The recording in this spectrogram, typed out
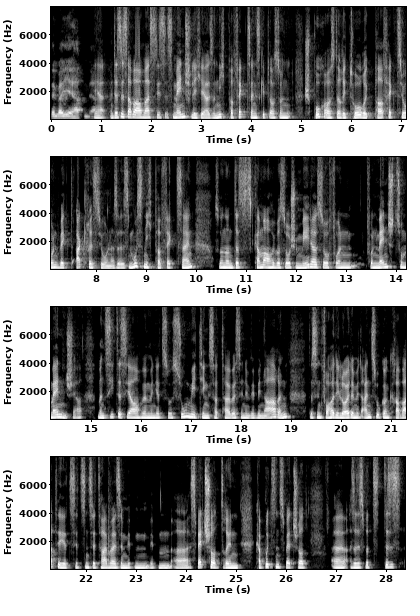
den wir je hatten. Ja. ja, und das ist aber auch was, dieses Menschliche, also nicht perfekt sein. Es gibt auch so einen Spruch aus der Rhetorik, Perfektion weckt Aggression. Also es muss nicht perfekt sein, sondern das kann man auch über Social Media so von, von Mensch zu Mensch. Ja, man sieht es ja auch, wenn man jetzt so Zoom-Meetings hat, teilweise in den Webinaren, das sind vorher die Leute mit Anzug und Krawatte. Jetzt sitzen sie teilweise mit einem mit äh, Sweatshirt drin, Kapuzen-Sweatshirt. Äh, also das wird, das ist,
